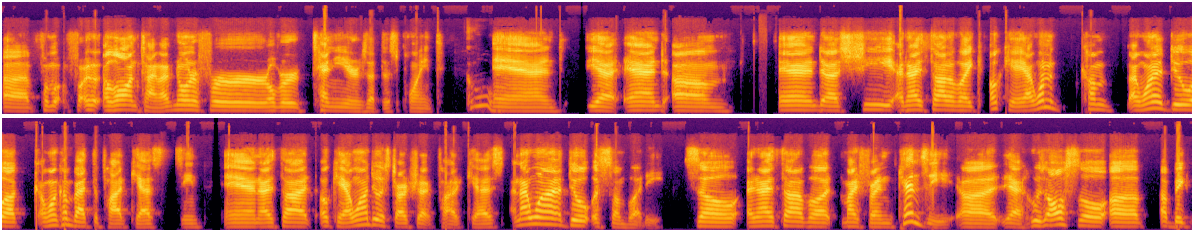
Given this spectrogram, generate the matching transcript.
uh, from for a long time. I've known her for over ten years at this point cool. and yeah and um and uh she and i thought of like okay i want to come i want to do a i want to come back to podcasting and i thought okay i want to do a star trek podcast and i want to do it with somebody so and i thought about my friend kenzie uh yeah who's also a, a big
